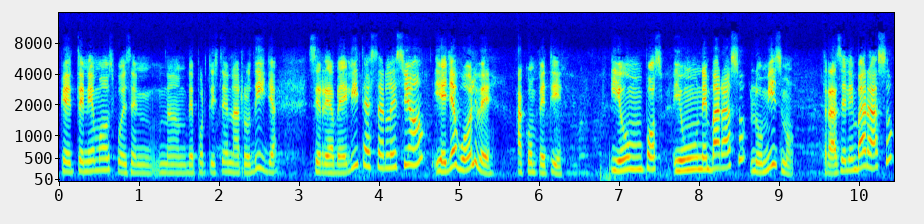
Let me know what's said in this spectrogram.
que tenemos pues en una deportista en la rodilla. Se rehabilita esta lesión y ella vuelve a competir. Y un, pos- y un embarazo, lo mismo. Tras el embarazo,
